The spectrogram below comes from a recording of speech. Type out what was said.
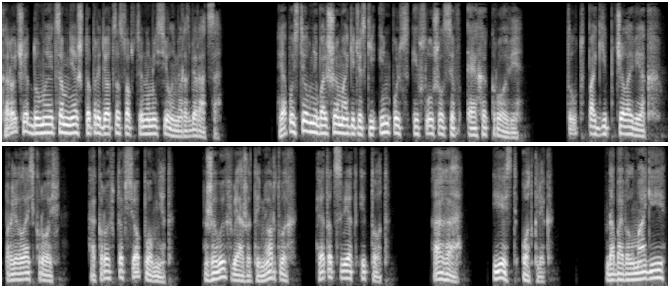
Короче, думается мне, что придется собственными силами разбираться. Я пустил небольшой магический импульс и вслушался в эхо крови. Тут погиб человек, пролилась кровь, а кровь-то все помнит. Живых вяжет и мертвых, этот цвет и тот. Ага, есть отклик. Добавил магии,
